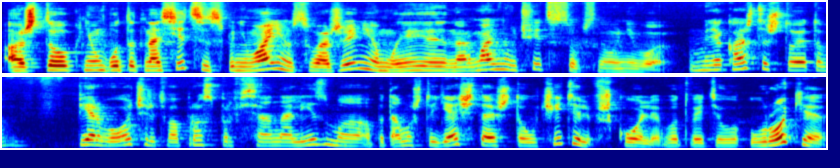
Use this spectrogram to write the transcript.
а что к нему будут относиться с пониманием, с уважением и нормально учиться, собственно, у него. Мне кажется, что это в первую очередь вопрос профессионализма, потому что я считаю, что учитель в школе, вот в эти уроки,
